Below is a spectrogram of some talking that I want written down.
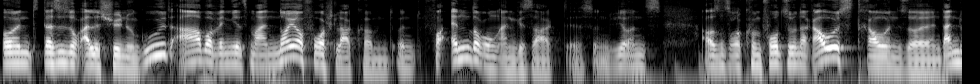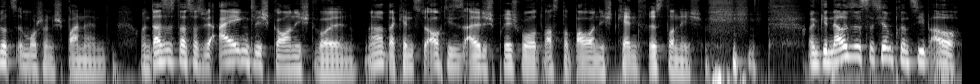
und das ist auch alles schön und gut, aber wenn jetzt mal ein neuer Vorschlag kommt und Veränderung angesagt ist und wir uns aus unserer Komfortzone raustrauen sollen, dann wird's immer schon spannend. Und das ist das, was wir eigentlich gar nicht wollen. Na, da kennst du auch dieses alte Sprichwort, was der Bauer nicht kennt, frisst er nicht. und genauso ist das hier im Prinzip auch.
